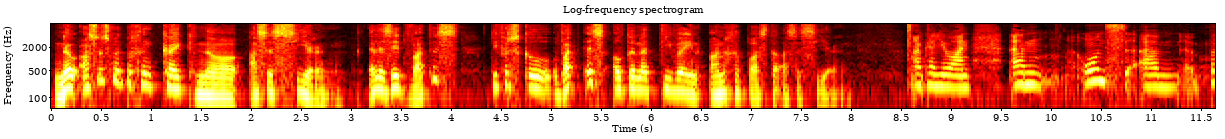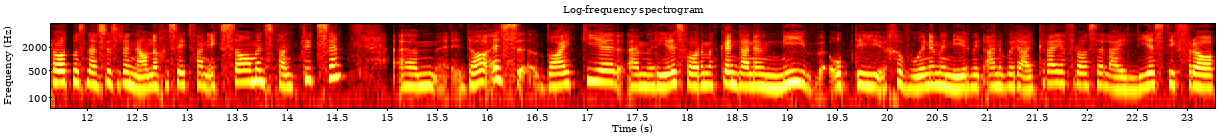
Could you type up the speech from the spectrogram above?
Nou as ons moet begin kyk na assessering. Eliset, wat is die verskil? Wat is alternatiewe en aangepaste assessering? Okay Johan. Ehm um, ons ehm um, praat mos nou soos Renel nou gesê het van eksamens van toetse. Ehm um, daar is baie keer ehm um, redes waarom 'n kind dan nou nie op die gewone manier met ander woorde hy kry 'n vraestel, hy lees die vraag,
